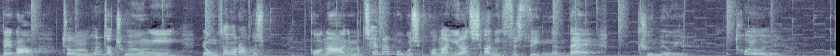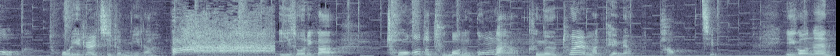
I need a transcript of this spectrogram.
내가 좀 혼자 조용히 명상을 하고 싶거나 아니면 책을 보고 싶거나 이런 시간이 있을 수 있는데, 금요일, 토요일 꼭 소리를 지릅니다. 이 소리가 적어도 두 번은 꼭 나요. 금요일, 토요일만 되면. 밥집. 이거는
